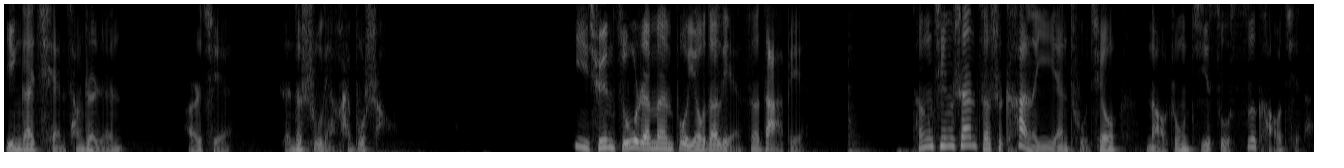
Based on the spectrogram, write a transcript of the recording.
应该潜藏着人，而且人的数量还不少。一群族人们不由得脸色大变，藤青山则是看了一眼土丘，脑中急速思考起来。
